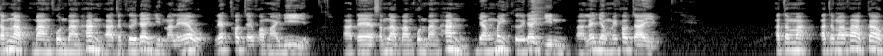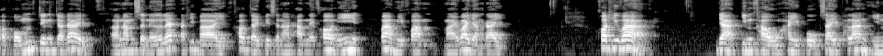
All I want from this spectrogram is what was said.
สำหรับบางคนบางท่านอาจจะเคยได้ยินมาแล้ว และเข้าใจความหมายดี แต่สำหรับบางคนบางท่านยังไม่เคยได้ยินและยังไม่เข้าใจอาตมาอาตมาภาพกล่าวกับผมจึงจะได้ นำเสนอและอธิบายเข้าใจปริศนาธรรมในข้อนี้ว่ามีความหมายว่าอย่างไร ข้อที่ว่า อยากกินข้าวให้ปลูกใส่พลานหิน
